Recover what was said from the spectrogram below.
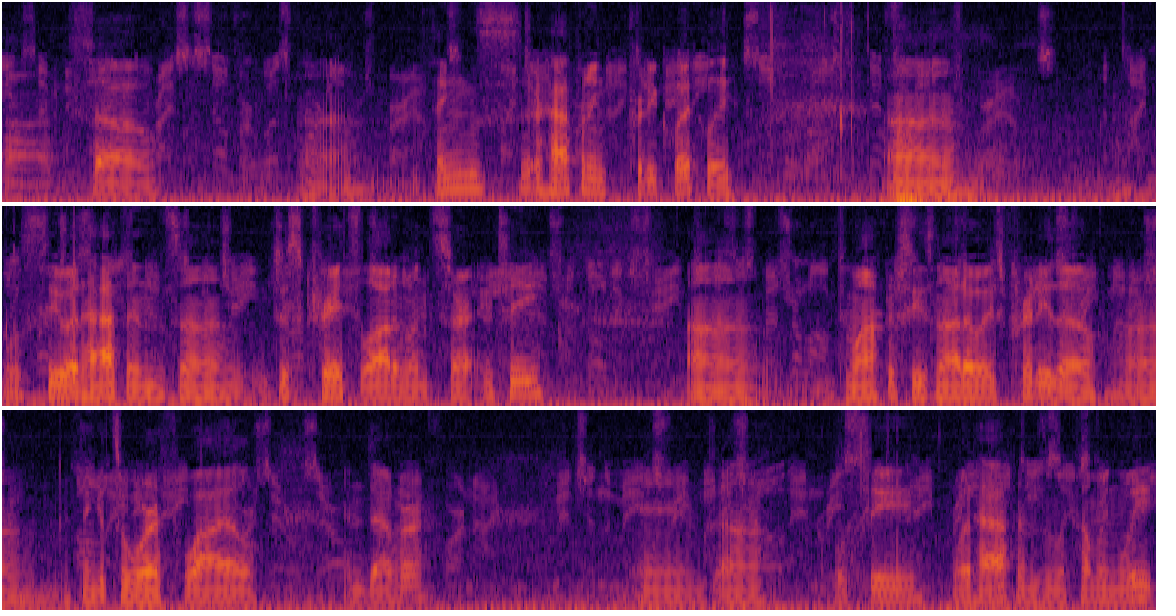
Uh, so uh, things are happening pretty quickly. Uh, we'll see what happens. Uh, it just creates a lot of uncertainty. Uh, Democracy is not always pretty, though. Uh, I think it's a worthwhile endeavor, and uh, we'll see what happens in the coming week.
